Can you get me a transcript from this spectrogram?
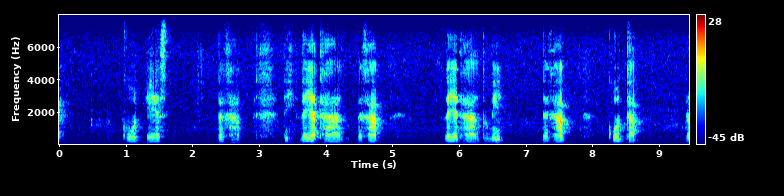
F คูณ S นะครับ นี่ระยะทางนะครับ ระยะทางตรงนี้นะครับ คูณกับแร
